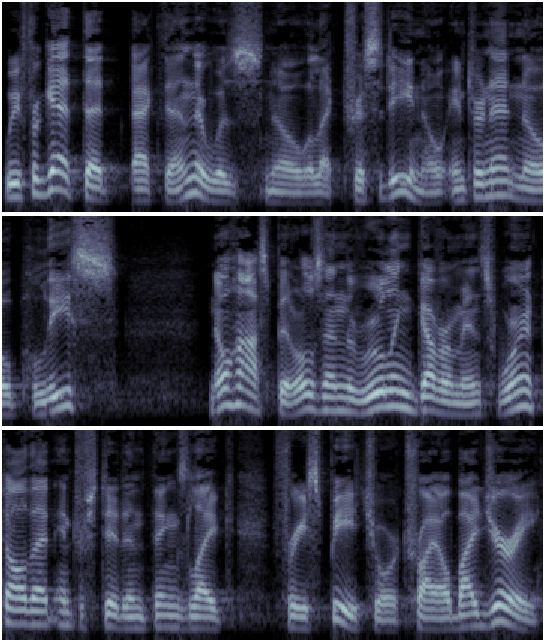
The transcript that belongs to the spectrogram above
We forget that back then there was no electricity, no internet, no police, no hospitals, and the ruling governments weren't all that interested in things like free speech or trial by jury.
